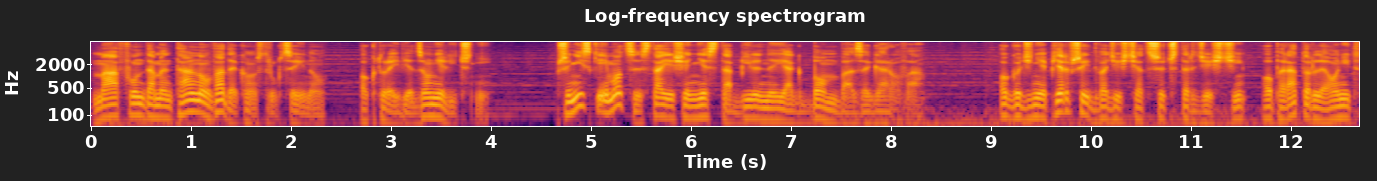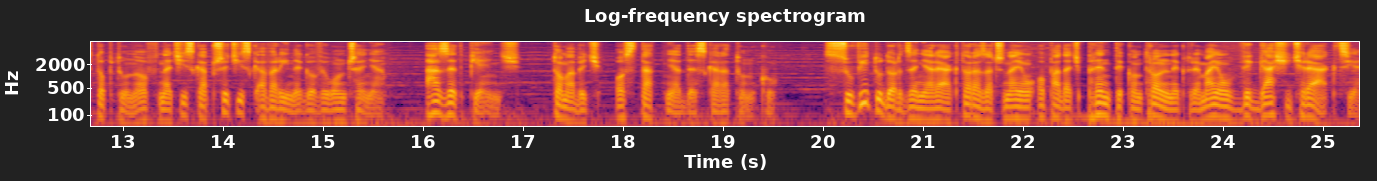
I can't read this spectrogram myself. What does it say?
ma fundamentalną wadę konstrukcyjną, o której wiedzą nieliczni. Przy niskiej mocy staje się niestabilny jak bomba zegarowa. O godzinie 1.23.40 operator Leonid Toptunow naciska przycisk awaryjnego wyłączenia. AZ-5 to ma być ostatnia deska ratunku. Z sufitu do rdzenia reaktora zaczynają opadać pręty kontrolne, które mają wygasić reakcję.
